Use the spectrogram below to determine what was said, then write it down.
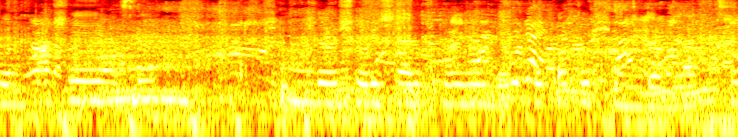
দেখুন পাশেই আছে। সুন্দর সরিষার ফুল, দেখতে কত সুন্দর লাগছে।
